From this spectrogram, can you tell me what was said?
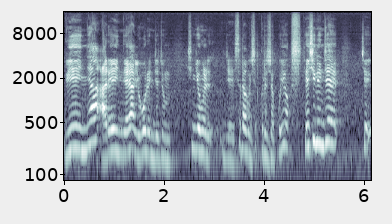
위에 있냐 아래에 있냐 요거를 이제 좀 신경을 이제 쓰라고 그러셨고요. 대신 이제 이제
